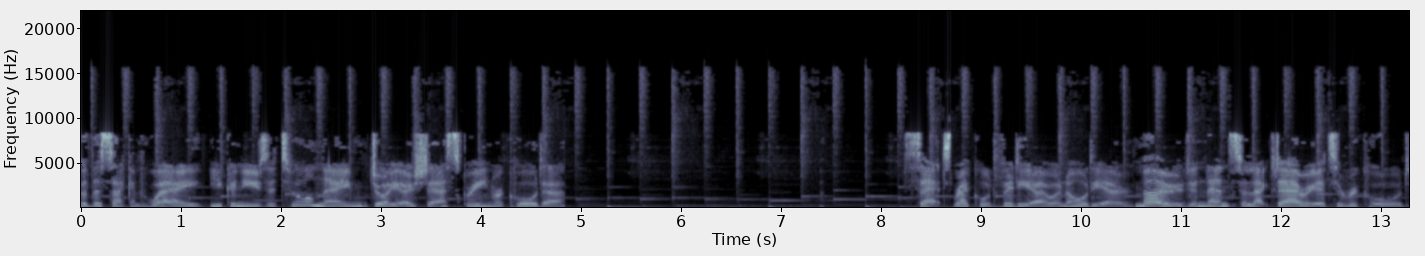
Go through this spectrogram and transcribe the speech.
For the second way, you can use a tool named JoyoShare Screen Recorder. Set Record Video and Audio mode and then select Area to record.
